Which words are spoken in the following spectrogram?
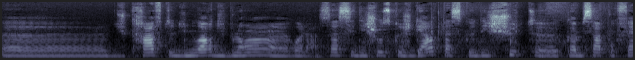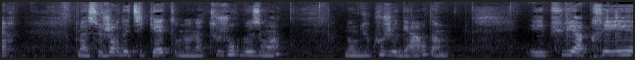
euh, du craft, du noir, du blanc. Euh, voilà, ça c'est des choses que je garde parce que des chutes comme ça pour faire bah, ce genre d'étiquette, on en a toujours besoin. Donc du coup je garde. Et puis après,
